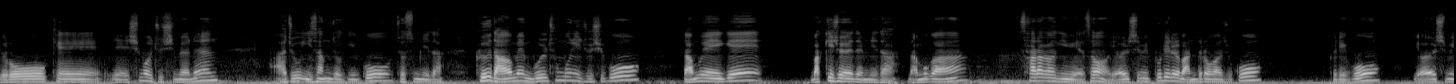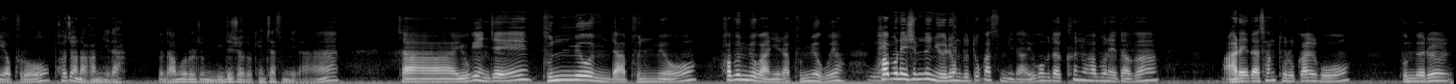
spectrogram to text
요렇게 예, 심어 주시면은 아주 이상적이고 좋습니다. 그 다음에 물 충분히 주시고 나무에게 맡기셔야 됩니다. 나무가 살아가기 위해서 열심히 뿌리를 만들어 가지고 그리고 열심히 옆으로 퍼져 나갑니다. 그 나무를 좀 믿으셔도 괜찮습니다. 자, 요게 이제 분묘입니다. 분묘. 화분묘가 아니라 분묘고요. 네. 화분에 심는 요령도 똑같습니다. 요거보다 큰 화분에다가 아래다 상토를 깔고 분묘를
